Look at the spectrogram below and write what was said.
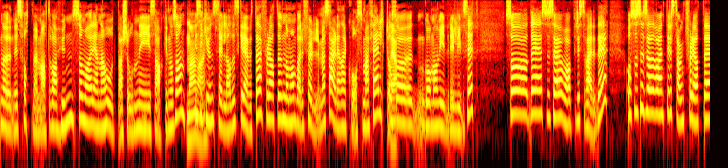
nødvendigvis fått med meg at det var hun som var en av hovedpersonene i saken og sånn. Hvis ikke hun selv hadde skrevet det. For at når man bare følger med, så er det NRK som er felt, og Ja. så går man videre i livet sitt. Så det syns jeg jo var prisverdig. Og så syns jeg det var interessant, fordi at det,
